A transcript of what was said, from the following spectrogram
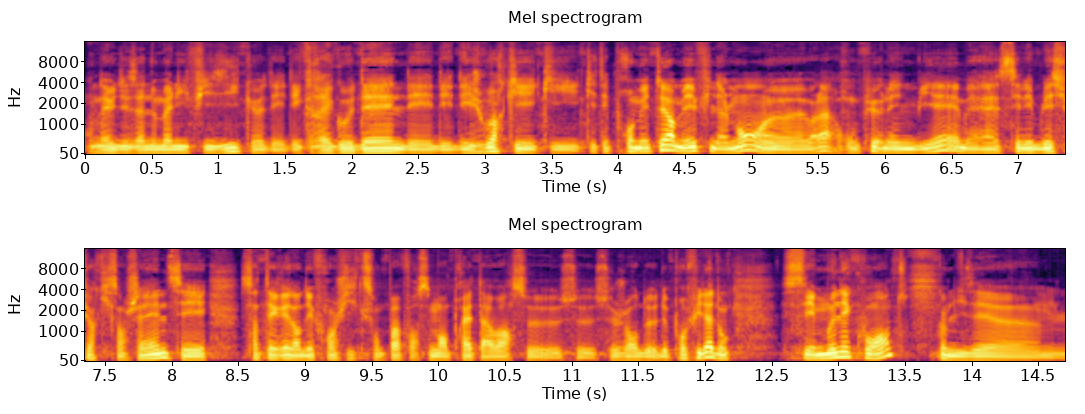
on a eu des anomalies physiques, des, des Greg Oden, des, des, des joueurs qui, qui, qui, étaient prometteurs, mais finalement, euh, voilà, rompus à la NBA, ben, c'est les blessures qui s'enchaînent, c'est s'intégrer dans des franchises qui sont pas forcément prêtes à avoir ce, ce, ce genre de, de profil-là. Donc, c'est monnaie courante, comme disait euh,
